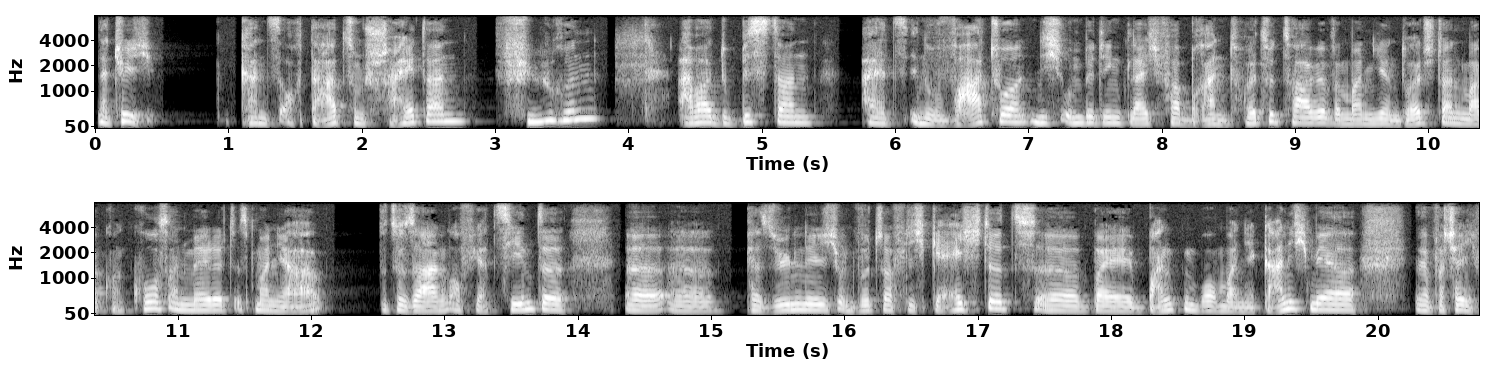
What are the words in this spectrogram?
natürlich kann es auch da zum Scheitern führen, aber du bist dann als Innovator nicht unbedingt gleich verbrannt. Heutzutage, wenn man hier in Deutschland mal Konkurs anmeldet, ist man ja sozusagen auf Jahrzehnte äh, äh, persönlich und wirtschaftlich geächtet. Äh, bei Banken braucht man ja gar nicht mehr. Äh, wahrscheinlich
